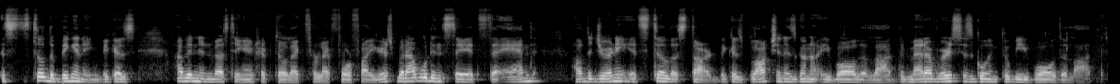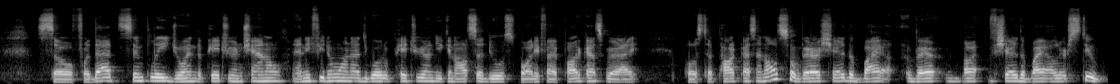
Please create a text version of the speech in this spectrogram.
it's still the beginning because I've been investing in crypto like for like four or five years, but I wouldn't say it's the end. of the journey, it's still the start because blockchain is going to evolve a lot. The metaverse is going to be evolved a lot. So for that, simply join the Patreon channel. And if you don't want to go to Patreon, you can also do a Spotify podcast where I post a podcast and also where I share the buy, where, buy, share the buy alerts too.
